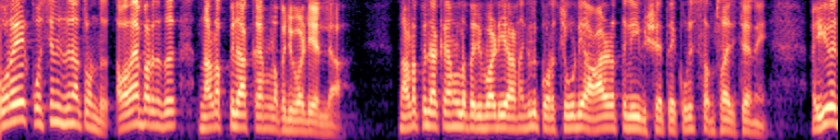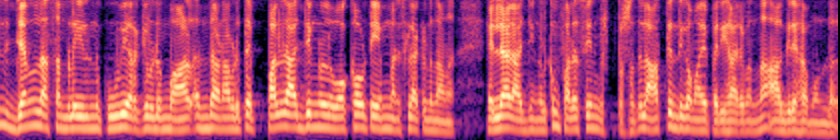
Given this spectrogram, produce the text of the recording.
കുറേ ക്വസ്റ്റ്യൻസ് ഇതിനകത്തുണ്ട്. അപ്പോൾ ഞാൻ പറഞ്ഞത് നടപ്പിലാക്കാനുള്ള പരിപാടിയല്ല. നടപ്പിലാക്കാനുള്ള പരിപാടിയാണെങ്കിൽ കുറച്ചുകൂടി ആഴത്തിൽ ഈ വിഷയത്തെക്കുറിച്ച് സംസാരിച്ചേനെ. ഈവൻ ജനറൽ അസംബ്ലിയിൽ നിന്ന് കൂവി ഇറക്കി വിടുമ്പോൾ ആൾ എന്താണ് അവിടുത്തെ പല രാജ്യങ്ങളിലും വോക്കൗട്ട് ചെയ്യുമ്പോൾ മനസ്സിലാക്കേണ്ടതാണ്. എല്ലാ രാജ്യങ്ങൾക്കും ഫലസ്തീൻ പ്രശ്നത്തിൽ ആത്യന്തികമായ പരിഹാരമെന്ന ആഗ്രഹമുണ്ട്.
